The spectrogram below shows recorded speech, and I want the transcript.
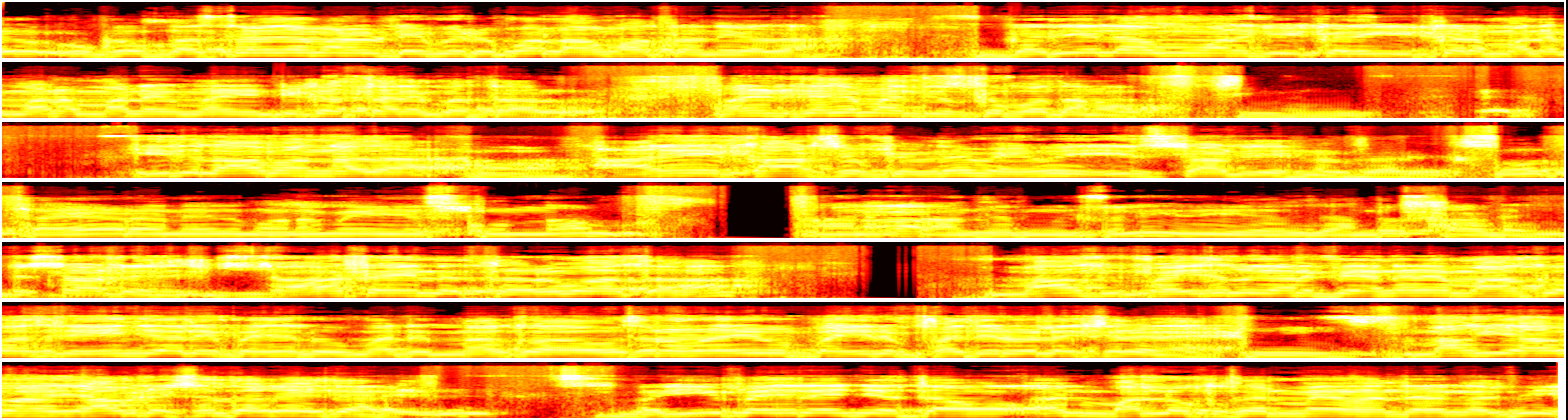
ఒక బస్తా మీద మనకు డెబ్బై రూపాయలు లాభం అవుతుంది కదా. గదే లాభం మనకి ఇక్కడ ఇక్కడ మన మన మన మన ఇంటికి వస్తానే బతారు. మన ఇంటికైతే మనం తీసుకుపోతాను. ఇది లాభం కదా? అనే కాన్సెప్ట్ మీద మేము ఇది స్టార్ట్ చేసినాం సార్. సో తయారనేది మనమే చేసుకుందాం అనే కాన్సెప్ట్ నుంచి ఇది స్టార్ట్ అయింది. స్టార్ట్ అయింది. స్టార్ట్ అయిన తర్వాత మాకు పైసలు కనిపించగానే మాకు అసలు ఏం చేయాలి పైసలు? మరి మాకు అవసరం పది ఇరవై లక్షలు మాకు యాభై యాభై లక్షల దాకా అవుతాయి మరి ఈ పైసలు ఏం చేద్దాం అని మళ్ళీ ఒకసారి మేము అందరం కలిసి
